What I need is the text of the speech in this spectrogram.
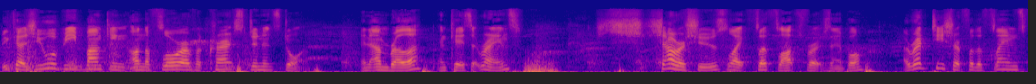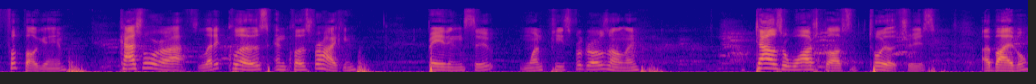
because you will be bunking on the floor of a current student's dorm. An umbrella in case it rains, shower shoes like flip flops, for example, a red t shirt for the Flames football game, casual or athletic clothes and clothes for hiking, bathing suit, one piece for girls only, towels or washcloths and toiletries, a Bible,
